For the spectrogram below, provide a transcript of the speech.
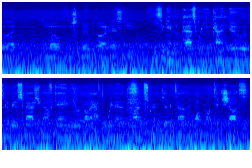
feel like, you know, we should be able to go out and execute. This is a game in the past where you kind of knew it was going to be a smash mouth game. You were going to have to win it at the line of scrimmage every time. They weren't going to take shots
